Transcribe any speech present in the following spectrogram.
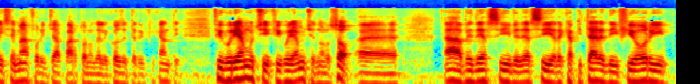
i semafori già partono delle cose terrificanti. Figuriamoci, figuriamoci non lo so, eh, a vedersi, vedersi recapitare dei fiori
